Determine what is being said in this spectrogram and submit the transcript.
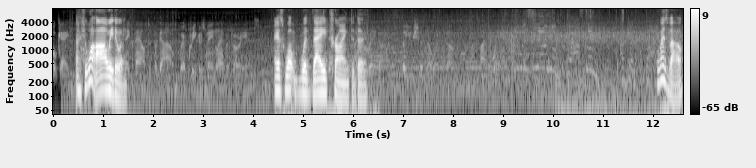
Okay. Actually, what are we doing? Take Val to Pagao, where Krieger's main laboratory is. I guess what were they trying to do? Radar, so you should know where to go. By the way, Where's Val?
